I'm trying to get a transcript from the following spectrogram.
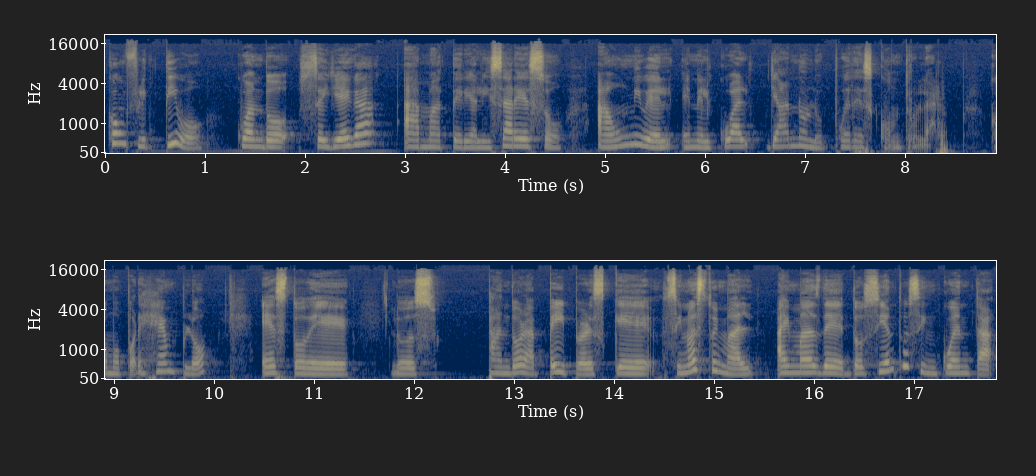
conflictivo cuando se llega a materializar eso a un nivel en el cual ya no lo puedes controlar. Como por ejemplo esto de los Pandora Papers, que si no estoy mal, hay más de 250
